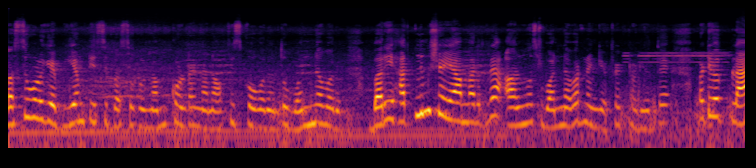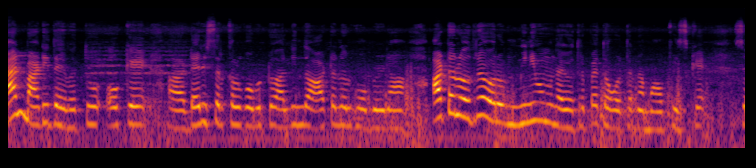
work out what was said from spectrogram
ಬಸ್ಸುಗಳಿಗೆ ಬಿ ಎಂ ಟಿ ಸಿ ಬಸ್ಸುಗಳು ನಂಬ್ಕೊಂಡ್ರೆ ನಾನು ಆಫೀಸ್ಗೆ ಹೋಗೋದಂತೂ ಒನ್ ಅವರು ಬರೀ ಹತ್ತು ನಿಮಿಷ ಯಾಮಾರಿದ್ರೆ ಆಲ್ಮೋಸ್ಟ್ ಒನ್ ಅವರ್ ನನಗೆ ಎಫೆಕ್ಟ್ ಹೊಡೆಯುತ್ತೆ. ಬಟ್ ಇವತ್ತು ಪ್ಲ್ಯಾನ್ ಮಾಡಿದ್ದೆ ಇವತ್ತು. ಓಕೆ ಡೈರಿ ಸರ್ಕಲ್ಗೆ ಹೋಗ್ಬಿಟ್ಟು ಅಲ್ಲಿಂದ ಆಟೋನಲ್ಲಿ ಹೋಗ್ಬಿಡೋಣ. ಆಟೋಲ್ಲಿ ಹೋದರೆ ಅವರು ಮಿನಿಮಮ್ ಒಂದು ಐವತ್ತು ರೂಪಾಯಿ ತೊಗೊಳ್ತಾರೆ ನಮ್ಮ ಆಫೀಸ್ಗೆ ಸೊ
